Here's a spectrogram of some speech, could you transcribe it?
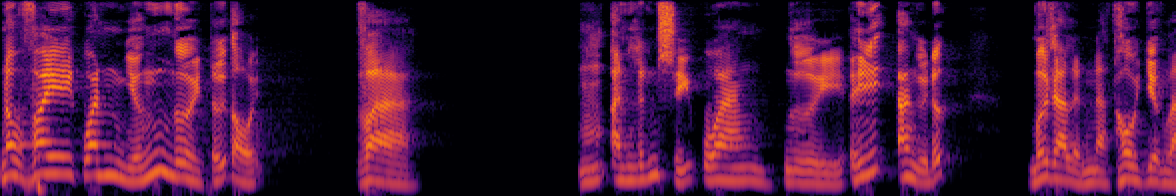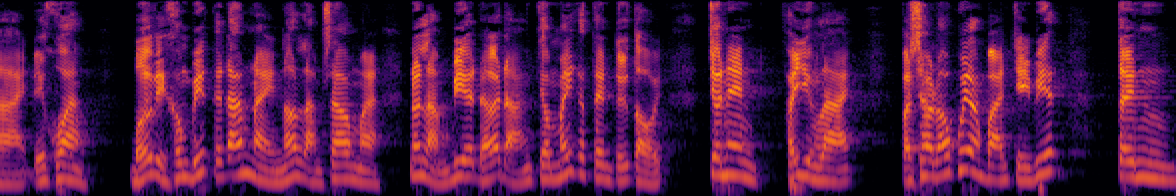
nó vây quanh những người tử tội và anh lính sĩ quan người ý à, người đức mới ra lệnh là thôi dừng lại để khoan. Bởi vì không biết cái đám này nó làm sao mà nó làm bia đỡ đạn cho mấy cái tên tử tội. Cho nên phải dừng lại. Và sau đó quý ông bà anh chị biết tên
